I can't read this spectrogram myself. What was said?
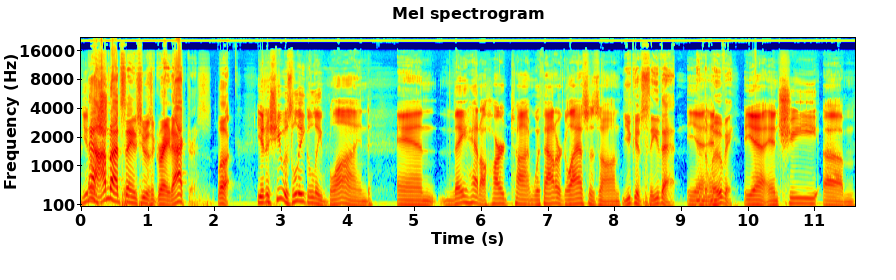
You know, now, I'm not saying she was a great actress. Look, You know, she was legally blind, and they had a hard time without her glasses on. you could see that Yeah, in the and- movie. Yeah, and she, um,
